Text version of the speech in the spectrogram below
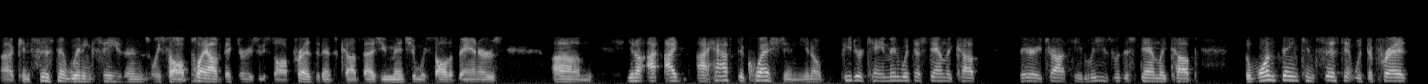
uh, consistent winning seasons. We saw playoff victories. We saw President's Cups. As you mentioned, we saw the banners. Um, you know, I, I, I have to question, you know, Peter came in with the Stanley Cup. Barry Trotz leaves with the Stanley Cup. The one thing consistent with the Preds,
